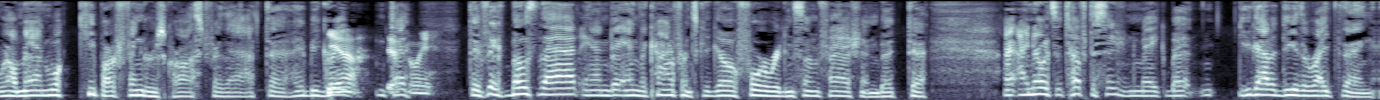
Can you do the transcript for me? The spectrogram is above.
Well, man, we'll keep our fingers crossed for that. Uh, it'd be great. Yeah, definitely. If, if, both that and and the conference could go forward in some fashion, but uh, I, I know it's a tough decision to make, but you got to do the right thing.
